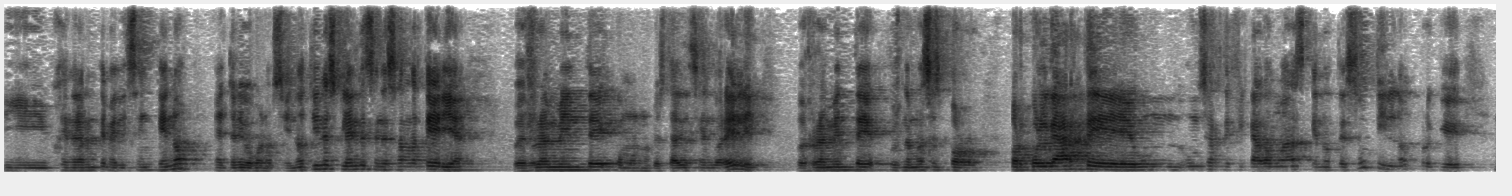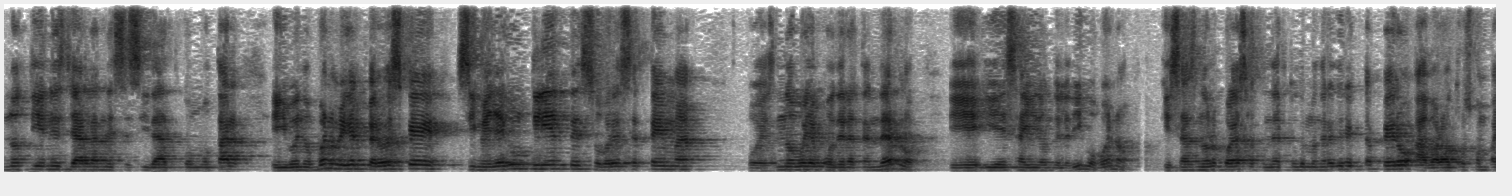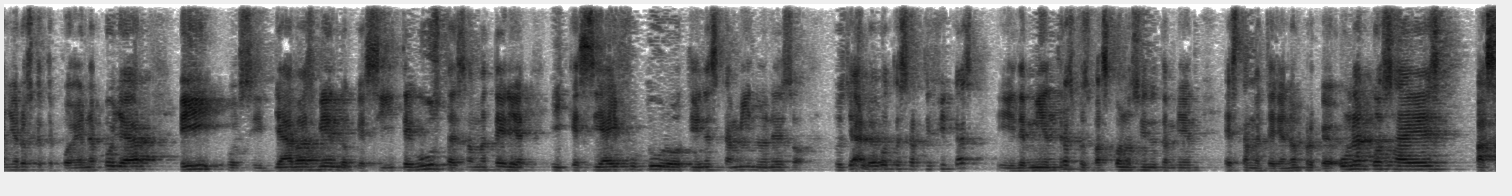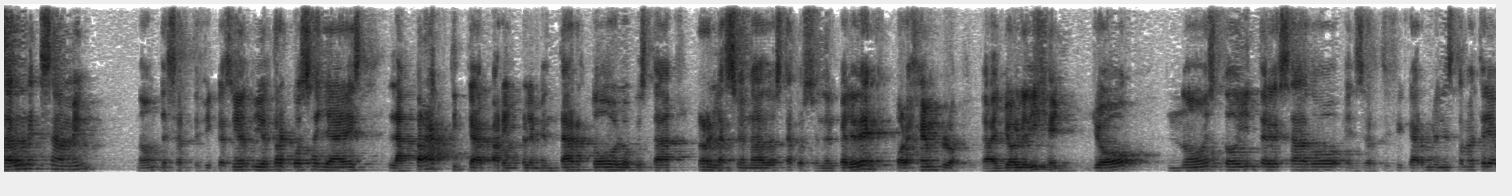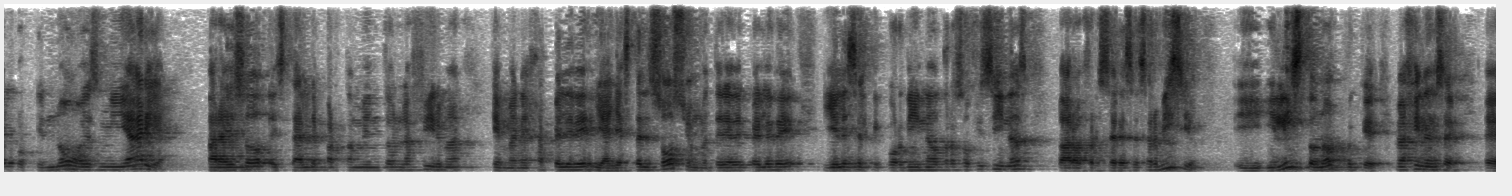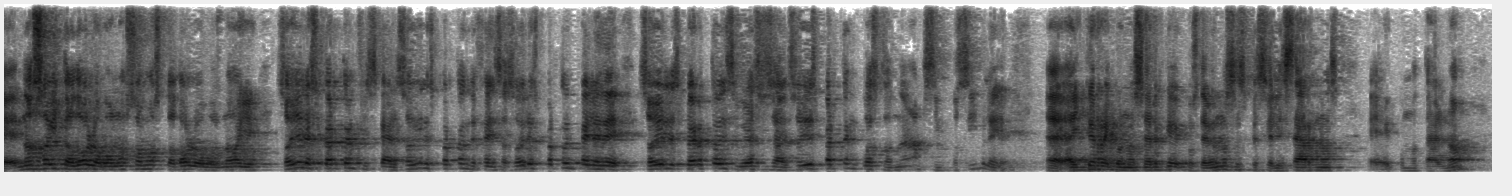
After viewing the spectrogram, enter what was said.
Y generalmente me dicen que no. Entonces digo, bueno, si no tienes clientes en esa materia, pues realmente, como nos lo está diciendo Areli, pues realmente, pues nada más es por, por colgarte un, un certificado más que no te es útil, ¿no? Porque no tienes ya la necesidad como tal. Y bueno, bueno, Miguel, pero es que si me llega un cliente sobre ese tema, pues no voy a poder atenderlo. Y, es ahí donde le digo, bueno, quizás no lo puedas atender tú de manera directa, pero habrá otros compañeros que te pueden apoyar y pues si ya vas viendo que si te gusta esa materia y que si hay futuro, tienes camino en eso, pues ya luego te certificas y de mientras pues vas conociendo también esta materia, ¿no? Porque una cosa es pasar un examen ¿no? de certificación y otra cosa ya es la práctica para implementar todo lo que está relacionado a esta cuestión del PLD. Por ejemplo, yo le dije, yo no estoy interesado en certificarme en esta materia porque no es mi área. Para eso está el departamento en la firma que maneja PLD y allá está el socio en materia de PLD y él es el que coordina otras oficinas para ofrecer ese servicio y, listo, ¿no? Porque imagínense, eh, no soy todólogo, no somos todólogos, ¿no? Oye, soy el experto en fiscal, soy el experto en defensa, soy el experto en PLD, soy el experto en seguridad social, soy experto en costos, no, pues imposible. Eh, hay que reconocer que pues debemos especializarnos eh, como tal, ¿no?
